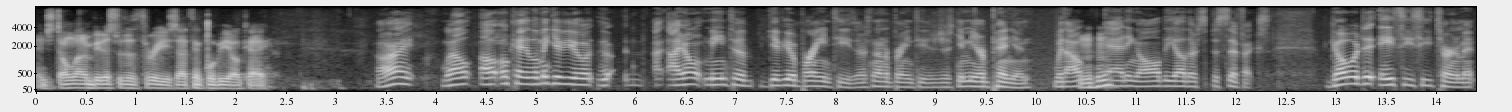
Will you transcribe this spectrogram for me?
and just don't let them beat us with the threes, I think we'll be okay. All right. Well, oh, okay. Let me give you. A, I- I don't mean to give you a brain teaser. It's not a brain teaser. Just give me your opinion without Mhm. adding all the other specifics. Go to ACC tournament,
